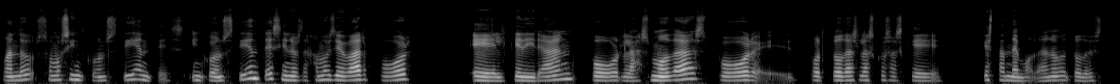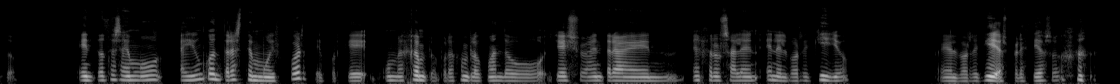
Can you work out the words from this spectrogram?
Cuando somos inconscientes, inconscientes y nos dejamos llevar por el que dirán, por las modas, por, por todas las cosas que, que están de moda, ¿no? Todo esto. Entonces hay, hay, un contraste muy fuerte, porque un ejemplo, por ejemplo, cuando Yeshua entra en, Jerusalén en el borriquillo, el borriquillo es precioso,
